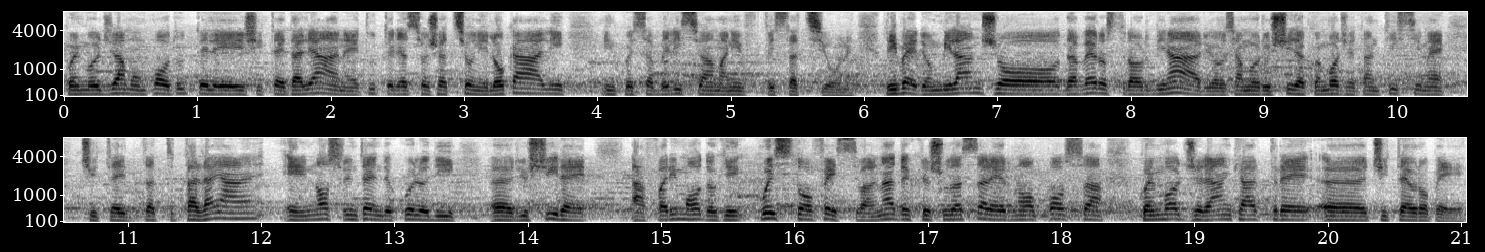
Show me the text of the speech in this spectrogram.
coinvolgiamo un po' tutte le città italiane, tutte le associazioni locali in questa bellissima manifestazione. Ripeto, è un bilancio davvero straordinario, siamo riusciti a coinvolgere tantissime città italiane e il nostro intento è quello di eh, riuscire a fare in modo che questo festival nato e cresciuto a Salerno possa coinvolgere anche altre eh, città europee,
